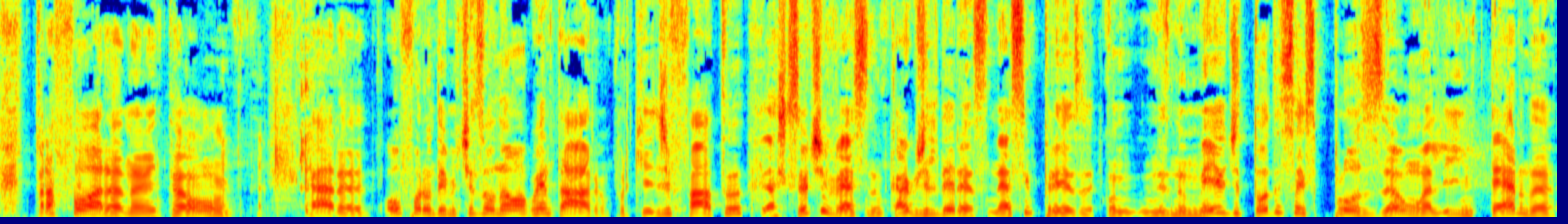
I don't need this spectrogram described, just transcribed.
pra fora, né? Então, cara, ou foram demitidos ou não aguentaram, porque de fato, acho que se eu tivesse no cargo de liderança nessa empresa, com- no meio de toda essa explosão ali interna,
